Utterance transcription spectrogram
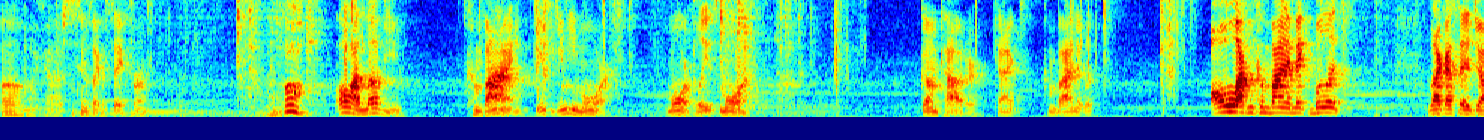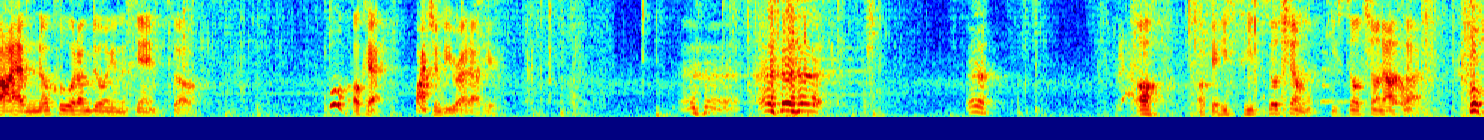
Oh my gosh, this seems like a safe room. Oh! Oh, I love you. Combine. Give, give me more. More, please. More. Gunpowder. Can I combine it with... Oh, I can combine it make bullets! Like I said, y'all, I have no clue what I'm doing in this game, so... Whew, okay. Watch him be right out here. oh, okay. He's he's still chilling. He's still chilling outside. Oh,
